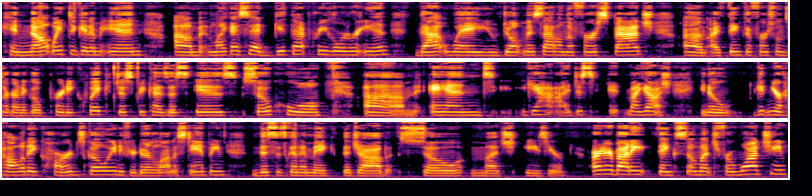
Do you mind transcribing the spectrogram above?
Cannot wait to get them in. Um, and like I said, get that pre-order in. That way you don't miss out on the first batch. Um, I think the first ones are going to go pretty quick just because this is so cool. Um, and yeah, I just, it, my gosh, you know, getting your holiday cards going, if you're doing a lot of stamping, this is going to make the job so much easier. All right, everybody, thanks so much for watching.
